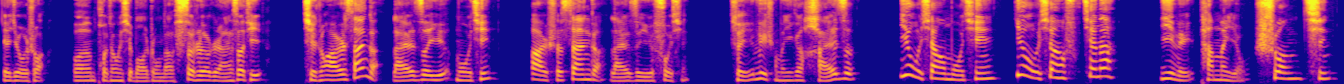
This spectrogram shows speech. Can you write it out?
也就是说，我们普通细胞中的四十六个染色体，其中二十三个来自于母亲，二十三个来自于父亲。所以，为什么一个孩子又像母亲又像父亲呢？因为他们有双亲。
